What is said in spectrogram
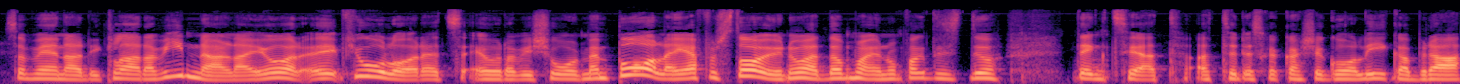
som en av de klara vinnarna i år, eh, fjolårets Eurovision. Men Polen, jag förstår ju nu att de har ju nog faktiskt tänkt sig att, att det ska kanske gå lika bra.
